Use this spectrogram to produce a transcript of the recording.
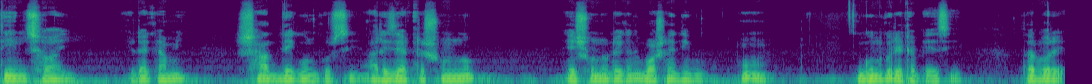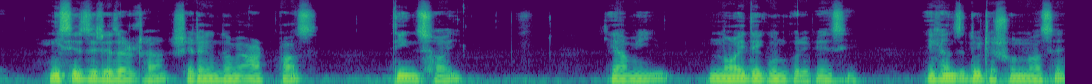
তিন, ছয়, এটাকে আমি সাত দিয়ে গুণ করছি। আর এই যে একটা শূন্য, এই শূন্যটা এখানে বসাই দিব। হুম? গুণ করে এটা পেয়েছি। তারপরে নিচের যে রেজাল্টটা, সেটা কিন্তু আমি আট, পাঁচ, তিন, ছয়, কে আমি নয় দিয়ে গুণ করে পেয়েছি। এখানে যে দুইটা শূন্য আছে,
